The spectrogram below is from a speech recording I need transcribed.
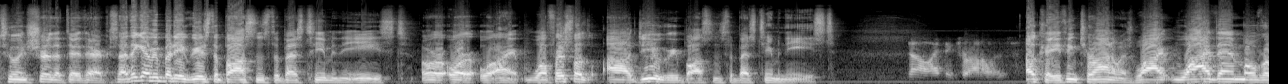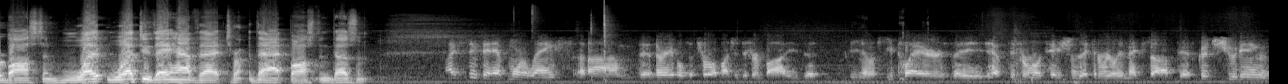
to ensure that they're there? Because I think everybody agrees that Boston's the best team in the East. Or, or, or all right. Well, first of all, uh, do you agree Boston's the best team in the East? No, I think Toronto is. Okay, you think Toronto is. Why? Why them over Boston? What? What do they have that that Boston doesn't? I just think they have more length. Um, they're able to throw a bunch of different bodies at you know key players. They have different rotations they can really mix up. They have good shooting,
